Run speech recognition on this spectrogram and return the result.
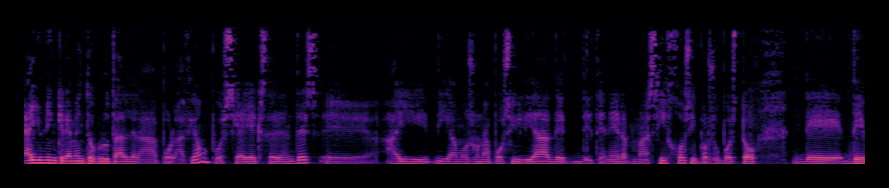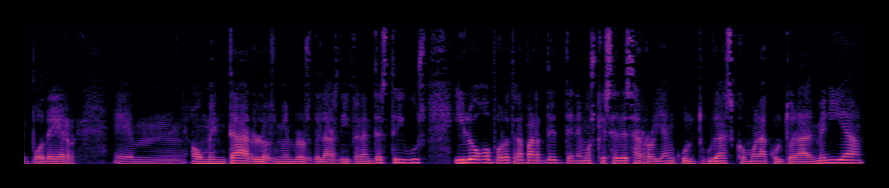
hay un incremento brutal de la población, pues si hay excedentes, hay, digamos, una posibilidad de, tener más hijos y, por supuesto, de, de poder em, aumentar los miembros de las diferentes tribus. Y luego, por otra parte, tenemos que se desarrollan culturas como la cultura de Almería,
